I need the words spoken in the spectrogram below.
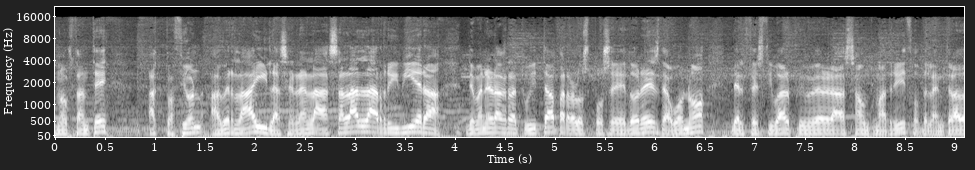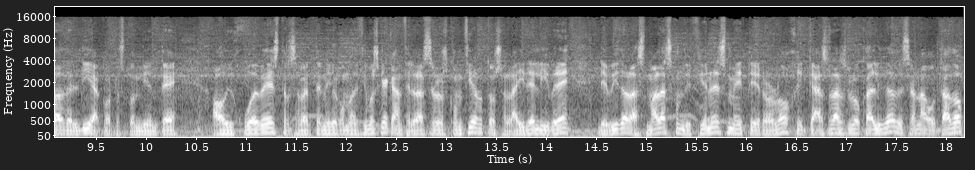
No obstante, actuación a verla ahí. La será en la sala La Riviera de manera gratuita para los poseedores de abono del Festival Primavera Sound Madrid o de la entrada del día correspondiente a hoy jueves, tras haber tenido, como decimos, que cancelarse los conciertos al aire libre debido a las malas condiciones meteorológicas. Las localidades se han agotado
